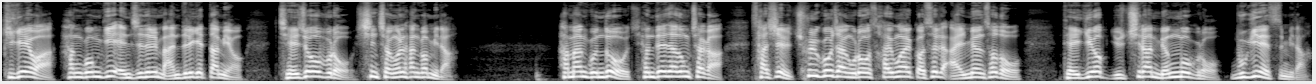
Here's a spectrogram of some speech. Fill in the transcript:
기계와 항공기 엔진을 만들겠다며 제조업으로 신청을 한 겁니다. 함안군도 현대자동차가 사실 출고장으로 사용할 것을 알면서도 대기업 유치란 명목으로 묵인했습니다.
